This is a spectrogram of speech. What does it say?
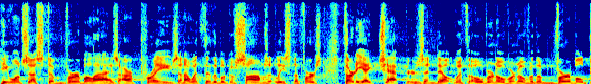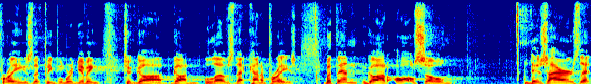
He wants us to verbalize our praise. And I went through the book of Psalms, at least the first 38 chapters, and dealt with over and over and over the verbal praise that people were giving to God. God loves that kind of praise. But then God also desires that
